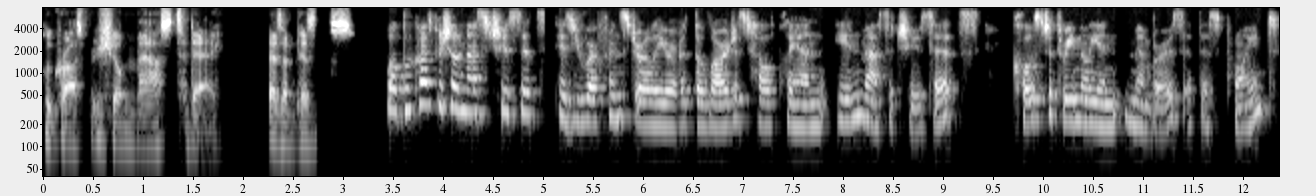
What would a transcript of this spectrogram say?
Blue Cross Blue Shield Mass today as a business? Well, Blue Cross Blue Shield Massachusetts, as you referenced earlier, the largest health plan in Massachusetts, close to 3 million members at this point.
